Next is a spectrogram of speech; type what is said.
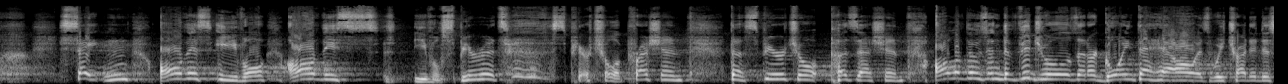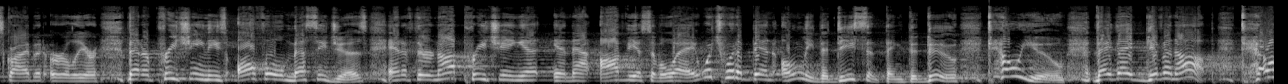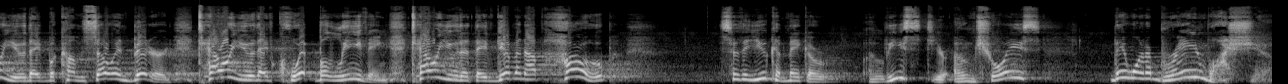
Satan, all this evil, all these evil spirits, spiritual oppression, the spiritual possession, all of those individuals that are going to hell, as we tried to describe it earlier, that are preaching these awful messages. And if they're not preaching it in that obvious of a way, which would have been only the decent thing to do, tell you they, they've given up, tell you they've become so embittered, tell you they've quit believing, tell you that they've given up hope so that you can make a at least your own choice. They want to brainwash you.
